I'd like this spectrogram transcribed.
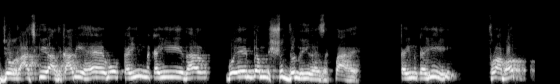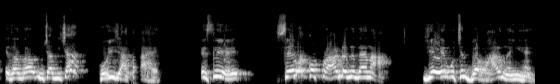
जो राजकीय अधिकारी है, वो कहीं न कहीं इधर, वो एकदम शुद्ध नहीं रह सकता है। कहीं न कहीं थोड़ा बहुत इधर उधर ऊँचा नीचा हो ही जाता है। इसलिए सेवक को प्राणदंड देना, ये उचित व्यवहार नहीं है।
